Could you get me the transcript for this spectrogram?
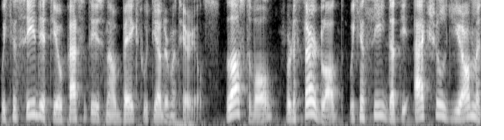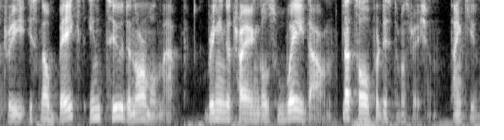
we can see that the opacity is now baked with the other materials. Last of all, for the third LOD, we can see that the actual geometry is now baked into the normal map, bringing the triangles way down. That's all for this demonstration. Thank you.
